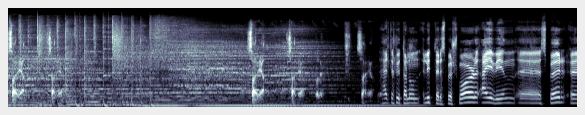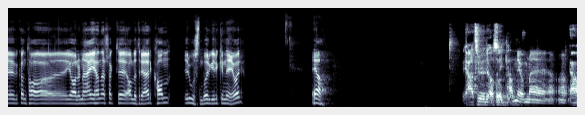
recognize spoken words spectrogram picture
Svaret ja. Svaret. Svaret ja på det. Svaret ja. Helt til slutt er det noen lytterspørsmål. Eivind eh, spør, eh, vi kan ta ja eller nei, han har sagt til alle tre her. Kan Rosenborg rykke ned i år? Ja. Ja, jeg tror altså, De kan jo med Ja, ja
